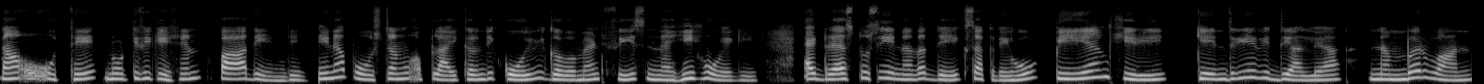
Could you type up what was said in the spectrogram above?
ਤਾਂ ਉਹ ਉੱਥੇ ਨੋਟੀਫਿਕੇਸ਼ਨ ਪਾ ਦੇਣਗੇ। ਇਹਨਾਂ ਪੋਸਟਾਂ ਨੂੰ ਅਪਲਾਈ ਕਰਨ ਦੀ ਕੋਈ ਵੀ ਗਵਰਨਮੈਂਟ ਫੀਸ ਨਹੀਂ ਹੋਵੇਗੀ। ਐਡਰੈਸ ਤੁਸੀਂ ਇਹਨਾਂ ਦਾ ਦੇਖ ਸਕਦੇ ਹੋ। ਪੀਐਮ ਸ਼੍ਰੀ ਕੇਂਦਰੀ ਵਿਦਿਆਲਿਆ ਨੰਬਰ 1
